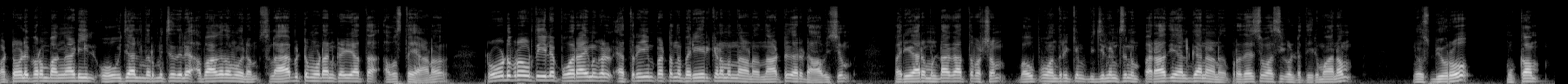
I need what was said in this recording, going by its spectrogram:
വട്ടോളിപ്പുറം ബങ്ങാടിയിൽ ഓവുചാൽ നിർമ്മിച്ചതിലെ അപാകത മൂലം സ്ലാബിട്ട് മൂടാൻ കഴിയാത്ത അവസ്ഥയാണ്. റോഡ് പ്രവൃത്തിയിലെ പോരായ്മകൾ എത്രയും പെട്ടെന്ന് പരിഹരിക്കണമെന്നാണ് നാട്ടുകാരുടെ ആവശ്യം. പരിഹാരമുണ്ടാകാത്ത വർഷം വകുപ്പ് മന്ത്രിക്കും വിജിലൻസിനും പരാതി നൽകാനാണ് പ്രദേശവാസികളുടെ തീരുമാനം. News bureau Mukkam.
